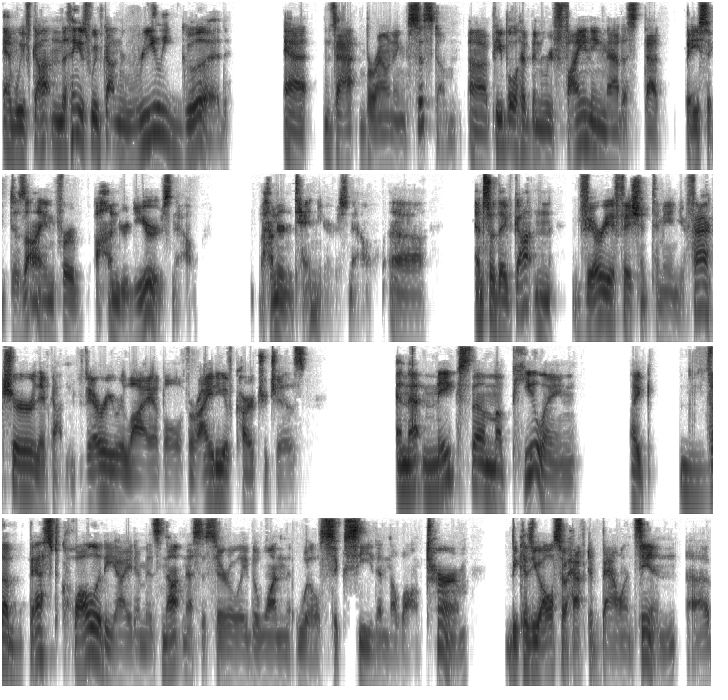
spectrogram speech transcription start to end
and we've gotten, the thing is, we've gotten really good at that Browning system. Uh, people have been refining that, that basic design for 100 years now, 110 years now. Uh, and so they've gotten very efficient to manufacture, they've gotten very reliable, variety of cartridges. And that makes them appealing. Like the best quality item is not necessarily the one that will succeed in the long term, because you also have to balance in uh,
